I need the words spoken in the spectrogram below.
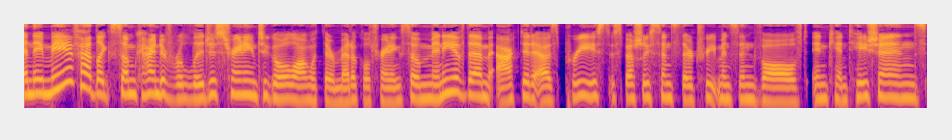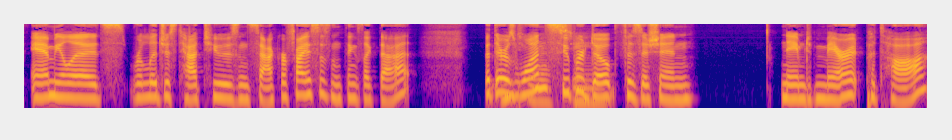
and they may have had like some kind of religious training to go along with their medical training. So many of them acted as priests, especially since their treatments involved incantations, amulets, religious tattoos, and sacrifices and things like that. But there was one super dope physician named Merit Ptah,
